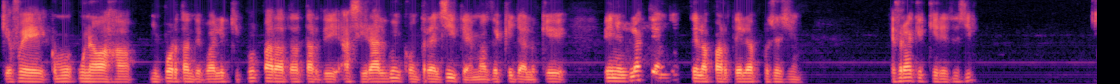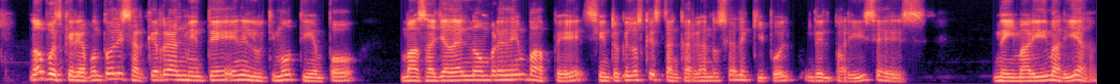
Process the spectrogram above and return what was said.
que fue como una baja importante para el equipo para tratar de hacer algo en contra del City, además de que ya lo que vienen planteando de la parte de la posesión. Efra, ¿qué quieres decir? No, pues quería puntualizar que realmente en el último tiempo, más allá del nombre de Mbappé, siento que los que están cargándose al equipo del, del París es Neymar y Di María.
